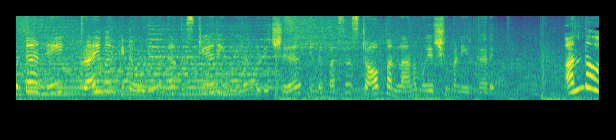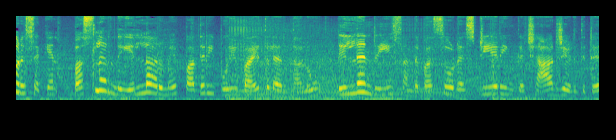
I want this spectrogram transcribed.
உடனே டிரைவர் கிட்ட ஓடி வந்து அந்த ஸ்டியரிங் வீல பிடிச்சு இந்த பஸ்ஸை ஸ்டாப் பண்ணலான்னு முயற்சி பண்ணியிருக்காரு. அந்த ஒரு செகண்ட் பஸ்ல இருந்த எல்லாருமே பதறி போய் பயத்துல இருந்தாலும் டில்லன் ரீஸ் அந்த பஸ்ஸோட ஸ்டியரிங்க்கு சார்ஜ் எடுத்துட்டு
